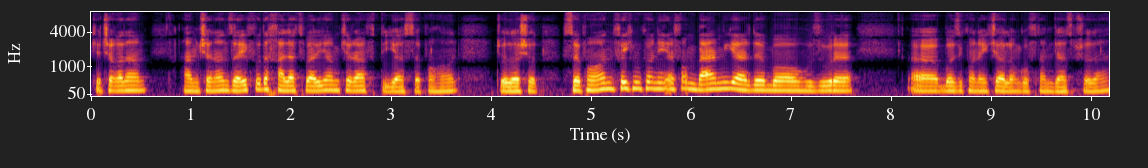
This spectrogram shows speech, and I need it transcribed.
که چقدر همچنان ضعیف بوده. خلطبری هم که رفت دیگه سپاهان جدا شد. سپاهان فکر می‌کنی ارفان برمیگرده با حضور بازیکنایی که الان گفتم جذب شدن؟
